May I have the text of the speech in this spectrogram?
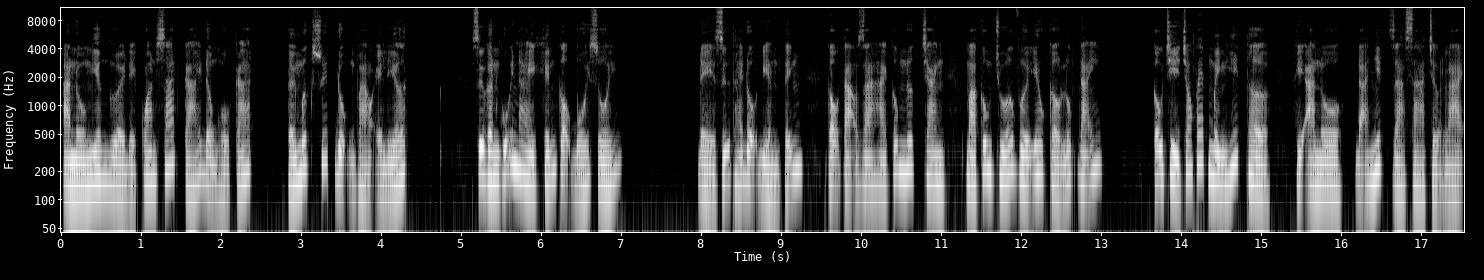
Ano nghiêng người để quan sát cái đồng hồ cát, tới mức suýt đụng vào Elliot. Sự gần gũi này khiến cậu bối rối. Để giữ thái độ điềm tĩnh, cậu tạo ra hai cốc nước chanh mà công chúa vừa yêu cầu lúc nãy. Cậu chỉ cho phép mình hít thở khi Ano đã nhích ra xa trở lại.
